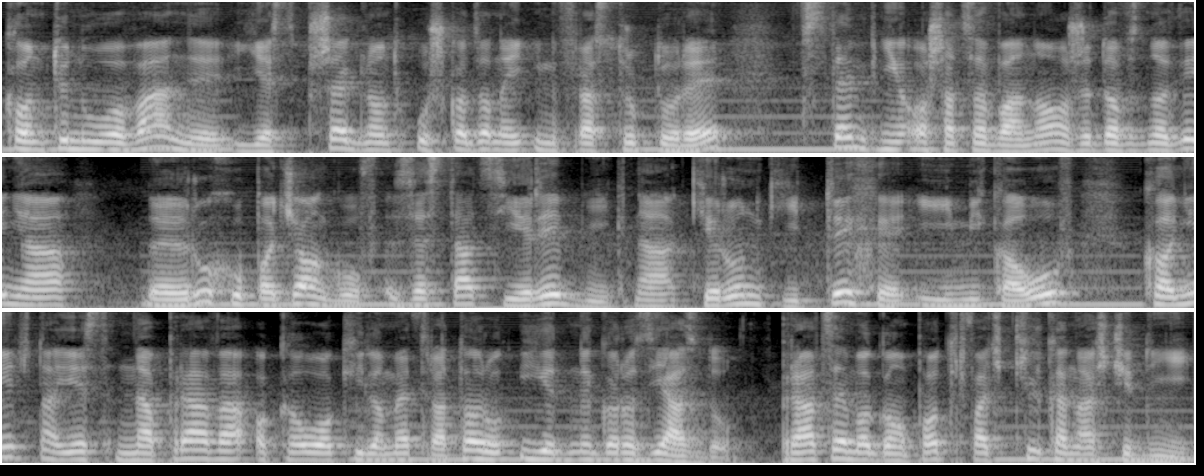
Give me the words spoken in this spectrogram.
Kontynuowany jest przegląd uszkodzonej infrastruktury. Wstępnie oszacowano, że do wznowienia ruchu pociągów ze stacji Rybnik na kierunki Tychy i Mikołów konieczna jest naprawa około kilometra toru i jednego rozjazdu. Prace mogą potrwać kilkanaście dni.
